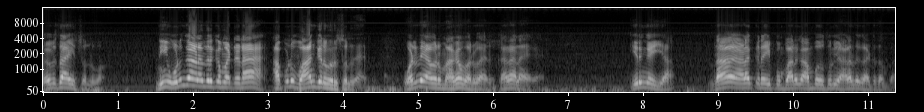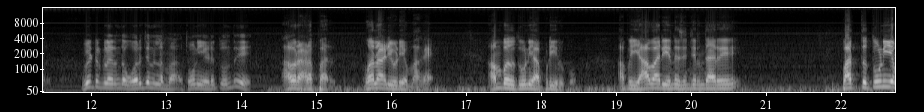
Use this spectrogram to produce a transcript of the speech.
விவசாயி சொல்லுவான். நீ ஒழுங்காக அளந்திருக்க மாட்டடா அப்படின்னு வாங்குறவர் சொல்லுவார். உடனே அவர் மகன் வருவார். கதாநாயகன் இருங்க ஐயா. நான் அளக்கிறேன். இப்போ பாருங்கள் ஐம்பது துணி அளந்து காட்டுதான் பாருங்கள் வீட்டுக்குள்ளே இருந்த ஒரிஜினலில் ம துணியை எடுத்து வந்து அவர் அளப்பார் முதலாளியுடைய மகன். ஐம்பது துணி அப்படி இருக்கும். அப்போ வியாபாரி என்ன செஞ்சுருந்தாரு? பத்து துணியை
